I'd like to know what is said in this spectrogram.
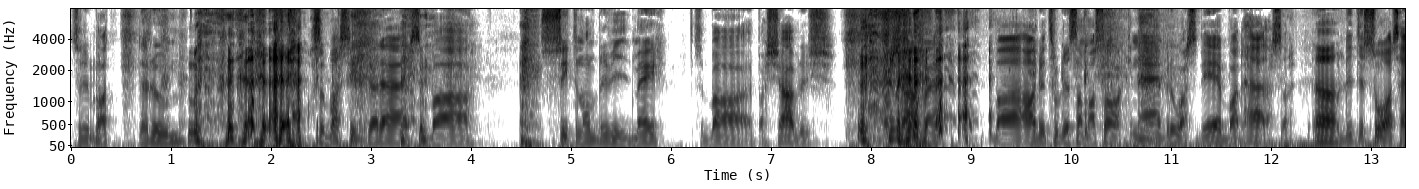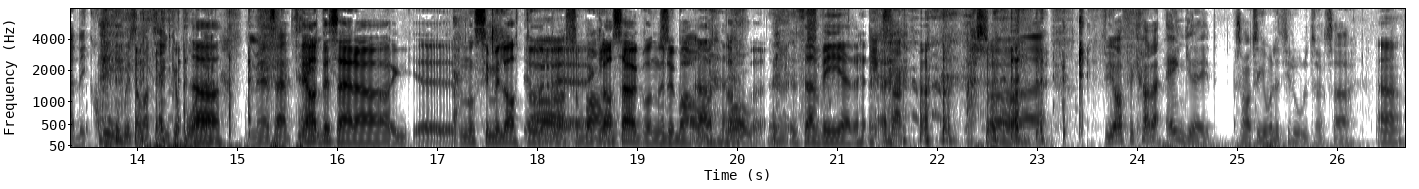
Så det är bara ett rum. Och så bara sitter jag där så bara Så sitter någon bredvid mig Så bara, bara tja brors Bara ja du trodde samma sak, nej bror alltså det är bara det här alltså Ja. och Lite så, så här, det är komiskt att man tänker på Ja. det Men så här, Jag tänk, hade såhär, uh, någon simulator, Ja, eh, så bara- glasögon och du bara, the wow. Såhär VR. Exakt. Alltså, eh, för jag fick höra en grej som jag tycker var lite roligt. Så här, Ja.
